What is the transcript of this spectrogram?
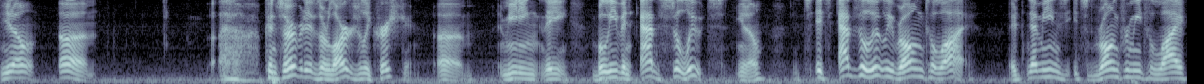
You know, um, conservatives are largely Christian, um, meaning they believe in absolutes. You know, it's it's absolutely wrong to lie. It, that means it's wrong for me to lie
